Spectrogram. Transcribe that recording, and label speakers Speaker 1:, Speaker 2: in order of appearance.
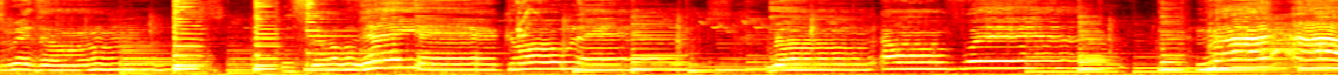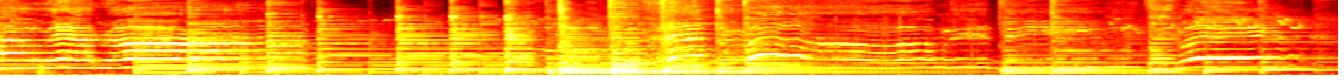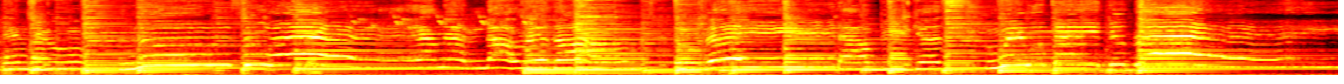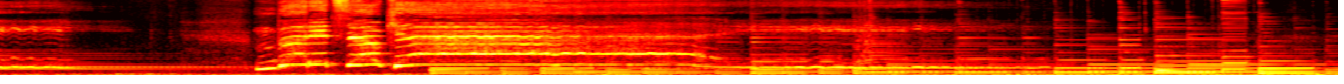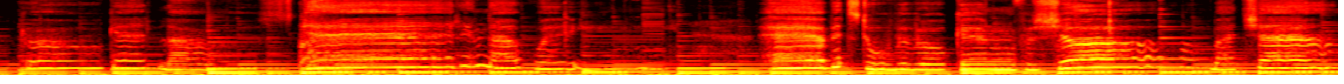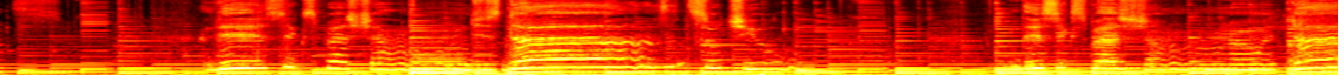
Speaker 1: rhythm. habits to be broken for sure by chance. This expression just doesn't suit you. This expression, no, it does.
